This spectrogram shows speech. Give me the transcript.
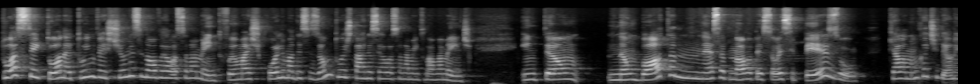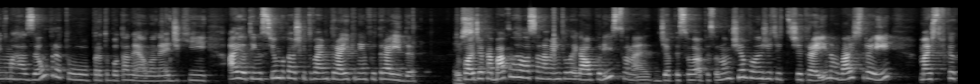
tu aceitou, né? Tu investiu nesse novo relacionamento. Foi uma escolha, uma decisão tu estar nesse relacionamento novamente. Então, não bota nessa nova pessoa esse peso que ela nunca te deu nenhuma razão para tu para tu botar nela, né? De que, ah, eu tenho ciúme porque eu acho que tu vai me trair que nem eu fui traída. Tu pode acabar com um relacionamento legal por isso, né? De a pessoa, a pessoa não tinha plano de te, te trair, não vai te trair, mas tu fica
